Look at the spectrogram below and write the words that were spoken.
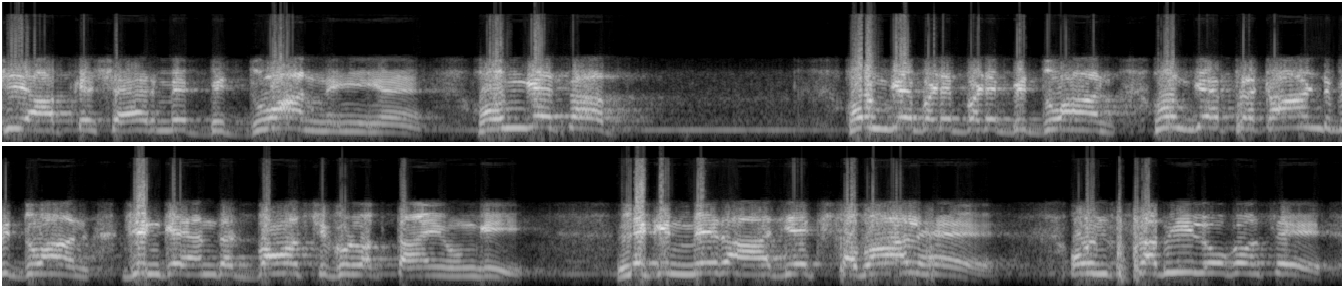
कि आपके शहर में विद्वान नहीं है। होंगे सब। होंगे बड़े बड़े विद्वान, होंगे प्रकांड विद्वान, जिनके अंदर बहुत सी गुणवत्ताएँ होंगी। लेकिन मेरा आज एक सवाल है। उन सभी लोगों से,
